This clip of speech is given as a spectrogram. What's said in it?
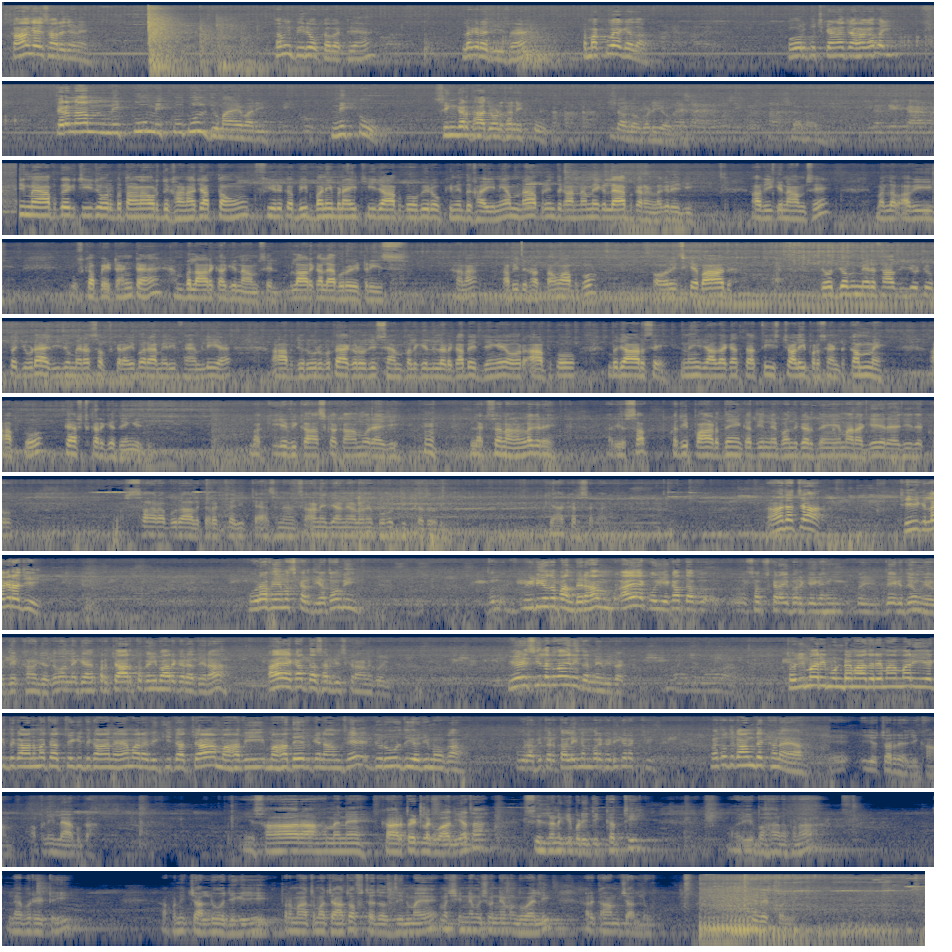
कहाँ गए सारे जने? हम ही पीरे होकर बैठे हैं। लग रहा जी है। तम्बाकू है क्या था और कुछ कहना चाहेगा भाई? तेरा नाम निक्कू मिक्कू भूल जुमाए बारी निक्कू। सिंगर था जो था निक्कू। चलो, बढ़िया हो चलो। जी, मैं आपको एक चीज़ और बताना और दिखाना चाहता हूँ। फिर कभी बनी बनाई चीज़ आपको भी रोकी नहीं, दिखाई नहीं। हम ना अपनी दुकान में एक लैब करने लग रहे जी, अभी के नाम से। मतलब अभी उसका पेटेंट है, बलारका के नाम से, बलारका लेबोरेटरीज है ना? अभी दिखाता हूँ आपको। और इसके बाद जो जो भी मेरे साथ यूट्यूब पे जुड़ा है जी, जो मेरा सब्सक्राइबर है, मेरी फैमिली है आप ज़रूर बताया करो जी सैंपल के लिए लड़का भेजेंगे और आपको बाज़ार से नहीं ज़्यादा कहता तीस चालीस परसेंट कम में आपको टेस्ट करके देंगे जी। बाकी ये विकास का काम हो रहा है जी। इलेक्शन आने लग रहे और ये सब कभी पाड़ दें, कभी इन्हें बंद कर दें, ये हमारा गेर है जी, देखो। सारा बुरा हाल कर रखा जी तैस नैस आने जाने वालों ने बहुत दिक्कत हो रही क्या कर सका हाँ? चाचा, ठीक लग रहा जी। पूरा फ़ेमस कर दिया तो अभी। वीडियो तो पाते रहा, हम आया कोई एक आधा सब्सक्राइबर के कहीं कोई देखते होंगे, देखा जब मैंने क्या प्रचार तो कई बार करा तेरा। आया एक आधा सर्विस कराने कोई। ये ए सी लगवाया नहीं तन्ने अभी तक। तो जी हमारी मुंडे मादरे, में हमारी एक दुकान, में चाचे की दुकान है हमारा विक्की चाचा, महावी, महादेव के नाम से, ज़रूर दियो जी मौका। पूरा भी तरतालीस नंबर खड़ी कर रखी। मैं तो दुकान देखने आया। ये चल रहा जी काम, अपनी लैब का। ये सारा मैंने कारपेट लगवा दिया था। सिलन की बड़ी दिक्कत थी। और ये बाहर अपना लेबोरेटरी अपनी चालू हो जाएगी जी। परमात्मा चाह तो हफ़्ते दस दिन में ये मशीनें मशीनें मंगवा ली और काम चालू। ये देखो जी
